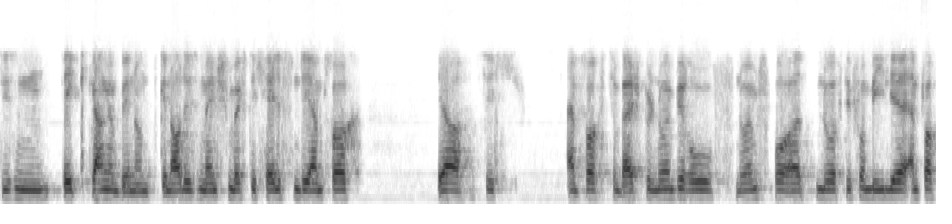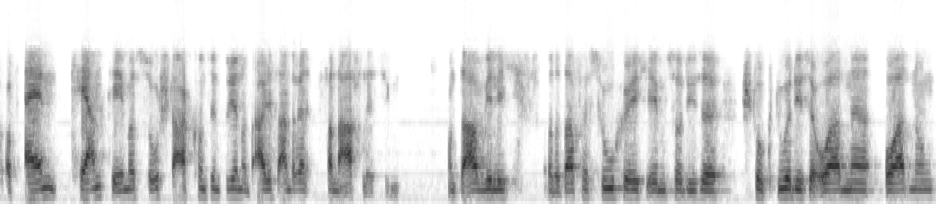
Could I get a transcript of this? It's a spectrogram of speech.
diesen Weg gegangen bin. Und genau diesen Menschen möchte ich helfen, die einfach ja, sich einfach zum Beispiel nur im Beruf, nur im Sport, nur auf die Familie, einfach auf ein Kernthema so stark konzentrieren und alles andere vernachlässigen. Und da will ich oder da versuche ich eben so diese Struktur, diese Ordne, Ordnung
